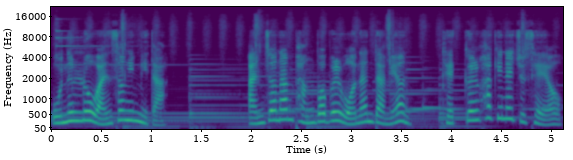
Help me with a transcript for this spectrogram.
오늘로 완성입니다. 안전한 방법을 원한다면 댓글 확인해 주세요.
